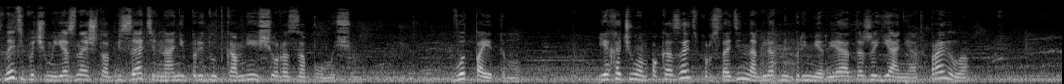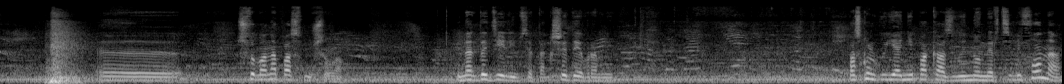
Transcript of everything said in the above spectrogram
Знаете почему? Я знаю, что обязательно они придут ко мне еще раз за помощью. Вот поэтому. Я хочу вам показать просто один наглядный пример. Я даже я не отправила, э, чтобы она послушала. Иногда делимся так шедеврами. Поскольку я не показываю номер телефона,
